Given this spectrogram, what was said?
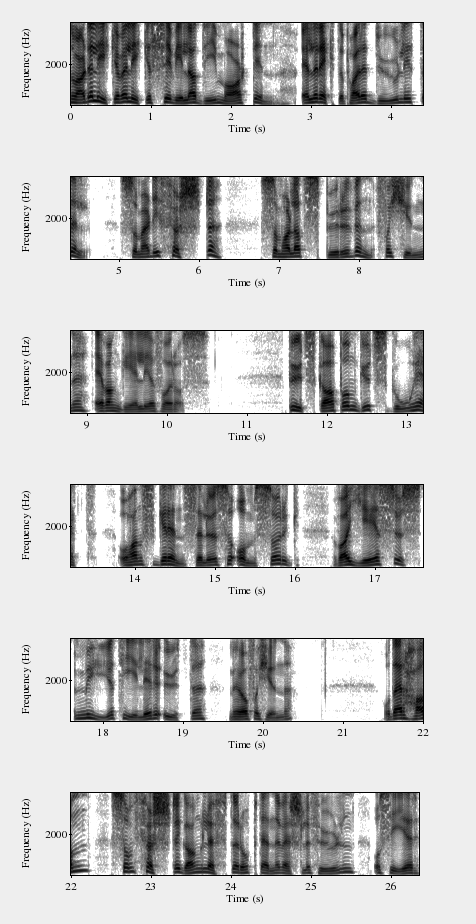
Nå er det likevel ikke Sivilla D. Martin eller ekteparet Doolittle som er de første som har latt spurven forkynne evangeliet for oss. Budskapet om Guds godhet og hans grenseløse omsorg var Jesus mye tidligere ute med å forkynne. Og det er han som første gang løfter opp denne vesle fuglen og sier,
